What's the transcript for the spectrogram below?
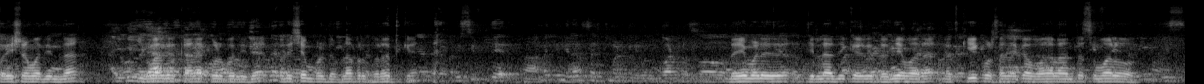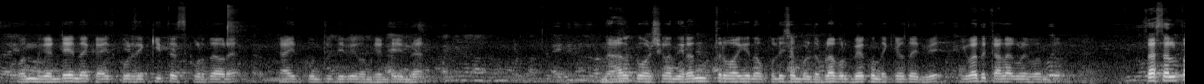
ಪರಿಶ್ರಮದಿಂದ ಇವಾಗ ಕಾಲ ಕೂಡ ಬಂದಿದೆ. ಪೊಲ್ಯೂಷನ್ ಬೋರ್ಡ್ ದೊಡ್ಡಬಳ್ಳಾಪುರಕ್ಕೆ ಬರೋದಕ್ಕೆ. ದಯಮಾಡಿ ಜಿಲ್ಲಾಧಿಕಾರಿ ಧನ್ಯವಾದ. ಇವತ್ತು ಕೀ ಕೊಡ್ಸೋದಕ್ಕೆ ಹೋಗಲ್ಲ ಅಂತ ಸುಮಾರು ಒಂದು ಗಂಟೆಯಿಂದ ಕಾಯ್ದು ಕೂಡಿಸಿ ಕೀ ತರಿಸಿ ಕೊಡ್ತಾವ್ರೆ ಕಾಯ್ದು ಕುಂತಿದ್ದೀವಿ ಒಂದು ಗಂಟೆಯಿಂದ. ನಾಲ್ಕು ವರ್ಷಗಳ ನಿರಂತರವಾಗಿ ನಾವು ಪೊಲ್ಯೂಷನ್ ಬೋರ್ಡ್ ಬೇಕು ಅಂತ ಕೇಳ್ತಾ ಇದ್ವಿ. ಇವತ್ತು ಕಾಲಗಳು ಬಂತು. ಸರ್, ಸ್ವಲ್ಪ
